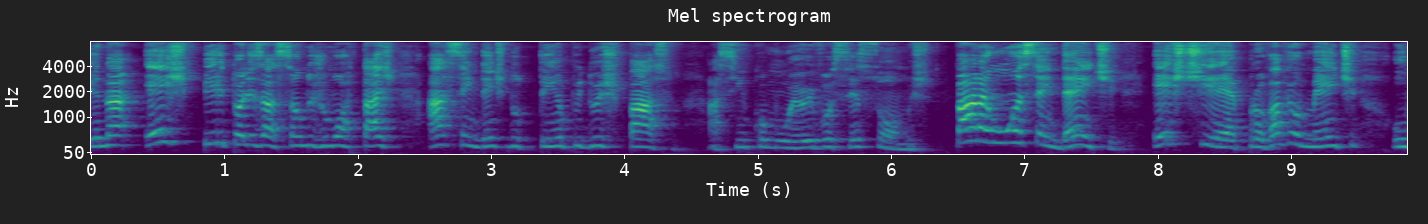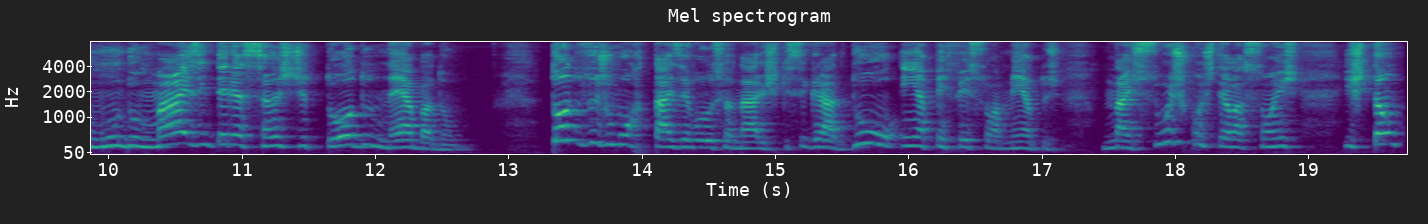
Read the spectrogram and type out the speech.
e na espiritualização dos mortais ascendentes do tempo e do espaço, assim como eu e você somos. Para um ascendente, este é provavelmente o mundo mais interessante de todo Nébadon. Todos os mortais evolucionários que se graduam em aperfeiçoamentos nas suas constelações estão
